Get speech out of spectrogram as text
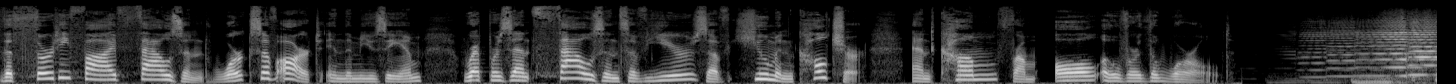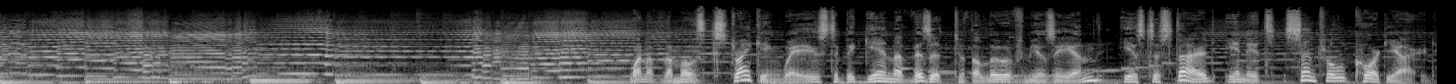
The 35,000 works of art in the museum represent thousands of years of human culture and come from all over the world. One of the most striking ways to begin a visit to the Louvre Museum is to start in its central courtyard.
